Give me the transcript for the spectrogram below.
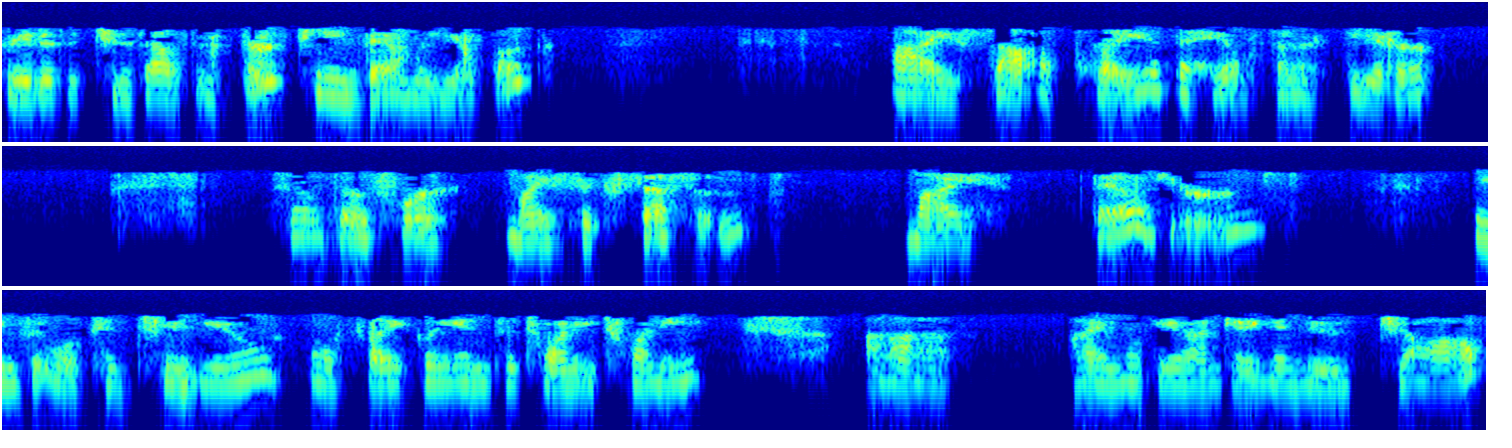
created a 2013 family yearbook. I saw a play at the Hale Center Theater. So those were my successes. My failures things that will continue most likely into 2020. Uh, I'm working on getting a new job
